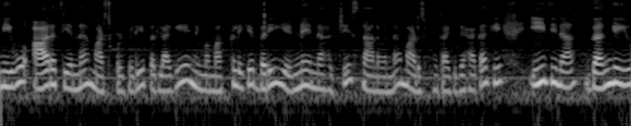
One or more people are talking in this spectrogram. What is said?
ನೀವು ಆರತಿಯನ್ನು ಮಾಡಿಸ್ಕೊಳ್ಬೇಡಿ. ಬದಲಾಗಿ ನಿಮ್ಮ ಮಕ್ಕಳಿಗೆ ಬರೀ ಎಣ್ಣೆಯನ್ನು ಹಚ್ಚಿ ಸ್ನಾನವನ್ನು ಮಾಡಿಸ್ಬೋದಾಗಿದೆ. ಹಾಗಾಗಿ ಈ ದಿನ ಗಂಗೆಯು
